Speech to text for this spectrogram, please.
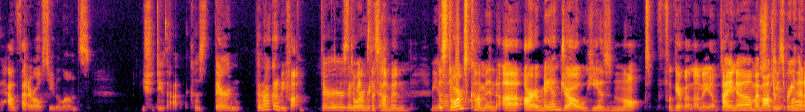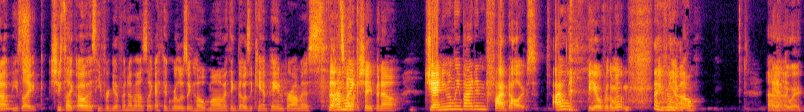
have federal student loans, you should do that because they're they're not going to be fun. They're The going to be storms are coming. Yeah. The storm's coming. Uh, our man Joe, he has not forgiven any of. I know. My mom keeps bringing that up. He's like, she's like, oh, has he forgiven him? I was like, I think we're losing hope, mom. I think that was a campaign promise. That's I'm not like- shaping out. genuinely, Biden, five dollars. I will be over the moon. I really Yeah. will. Um, Anyway,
